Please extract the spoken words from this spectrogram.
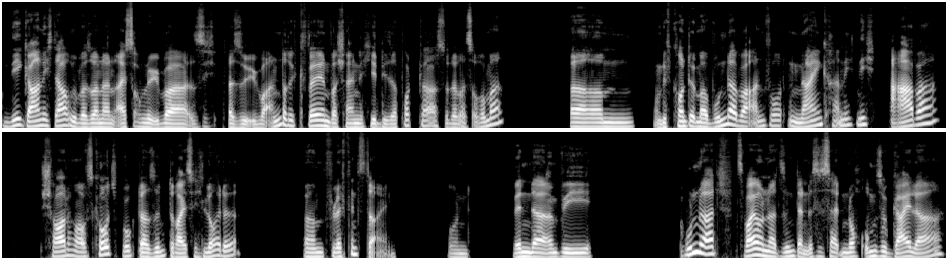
nee, gar nicht darüber, sondern einfach nur über sich, also über andere Quellen, wahrscheinlich hier dieser Podcast oder was auch immer. Ähm, und ich konnte immer wunderbar antworten, nein, kann ich nicht, aber schau doch mal aufs Coachbook, da sind 30 Leute, ähm, vielleicht findest du einen. Und wenn da irgendwie 100, 200 sind, dann ist es halt noch umso geiler,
